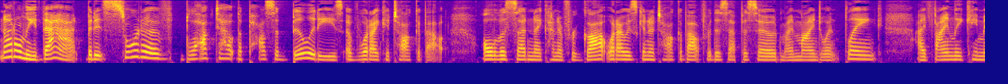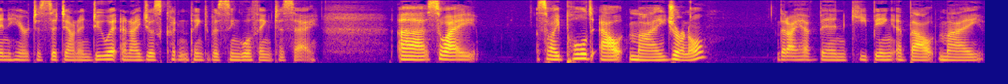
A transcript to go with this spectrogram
Not only that, but it sort of blocked out the possibilities of what I could talk about. All of a sudden, I kind of forgot what I was going to talk about for this episode. My mind went blank. I finally came in here to sit down and do it, and I just couldn't think of a single thing to say. Uh, so I, so I pulled out my journal that I have been keeping about my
